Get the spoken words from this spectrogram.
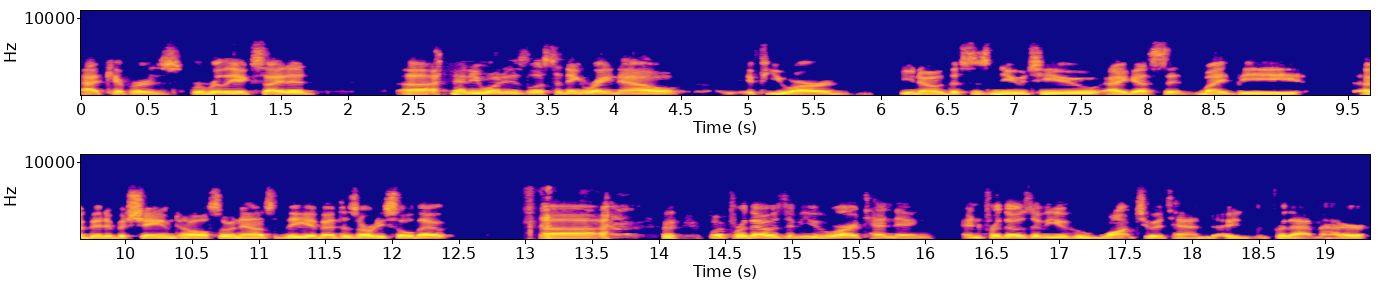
at Kippers. We're really excited. Uh, anyone who's listening right now, if you are, you know, this is new to you, I guess it might be a bit of a shame to also announce that the event is already sold out. Uh, but for those of you who are attending, and for those of you who want to attend, uh, for that matter,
